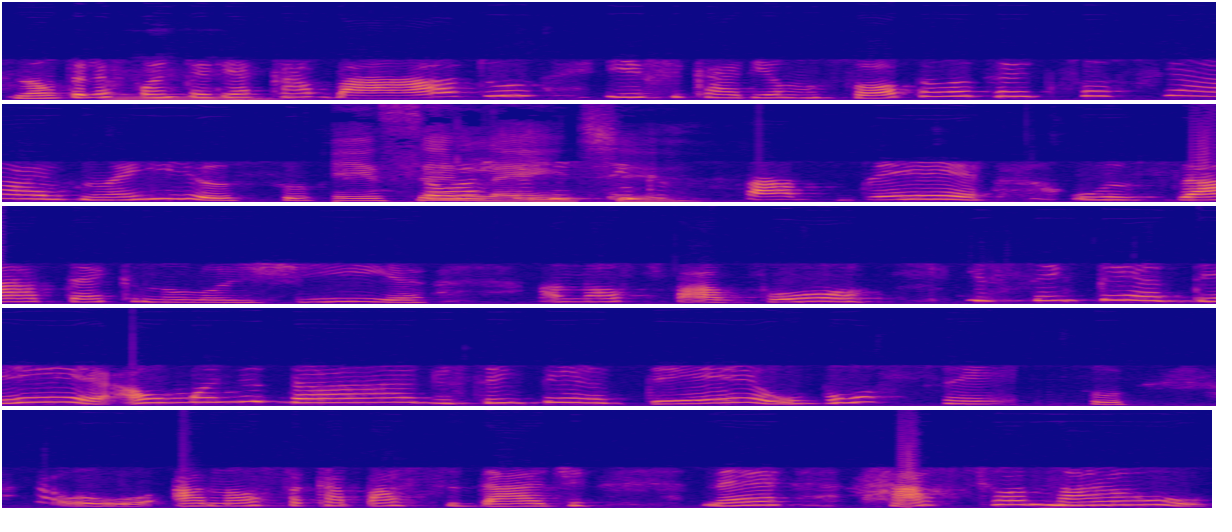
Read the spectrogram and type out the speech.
Senão o telefone uhum. teria acabado e ficaríamos só pelas redes sociais, não é isso? Excelente. Então, a gente tem que saber usar a tecnologia a nosso favor e sem perder a humanidade, sem perder o bom senso, a nossa capacidade né, racional,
